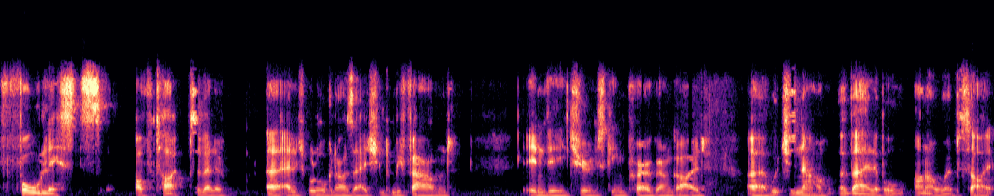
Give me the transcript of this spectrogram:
full lists of the types of uh, eligible organisation can be found in the Turing Scheme Programme Guide, uh, which is now available on our website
